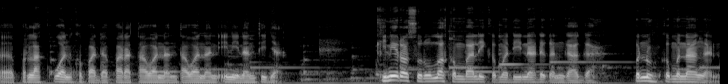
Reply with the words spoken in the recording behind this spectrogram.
uh, perlakuan kepada para tawanan-tawanan ini nantinya kini Rasulullah kembali ke Madinah dengan gagah penuh kemenangan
